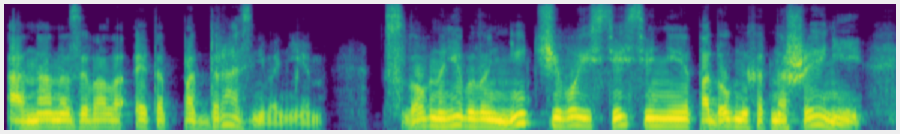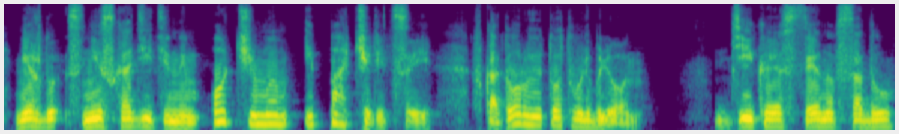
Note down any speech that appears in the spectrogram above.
Она называла это подразниванием, словно не было ничего естественнее подобных отношений между снисходительным отчимом и падчерицей, в которую тот влюблен. Дикая сцена в саду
